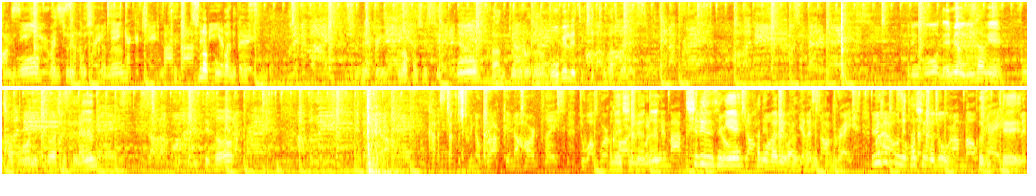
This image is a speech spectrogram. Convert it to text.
그리고 왼쪽에 보시면은 이렇게 수납 공간이 되어 있습니다. 보시면 이렇게 수납하실 수 있고 그 안쪽으로는 모빌리티 키트가 들어가 있습니다. 그리고 4명 이상의 승차 정원이 필요하실 때는 이렇게 밑에서 꺼내시면은 7인승의 카니발이 완성이 됩니다. 7분이 타시고도 그 밑에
